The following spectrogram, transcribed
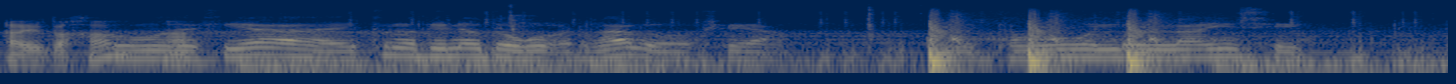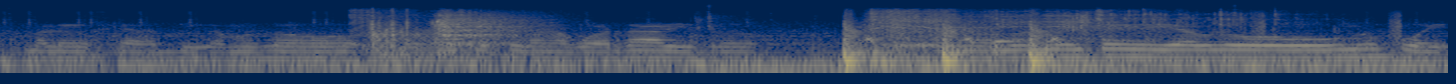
¿Habéis bajado? Como ah. decía, esto no tiene autoguardado, o sea, estamos jugando online, sí. ¿vale? O sea, digamos los, que se van a guardar y todo. Normalmente Diablo 1, pues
